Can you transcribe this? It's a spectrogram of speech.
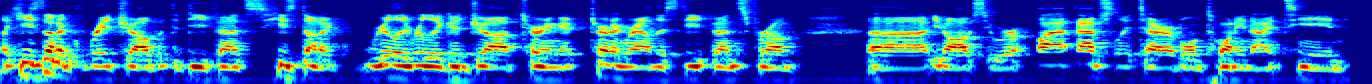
Like he's done a great job with the defense. He's done a really, really good job turning turning around this defense from, uh, you know, obviously we're absolutely terrible in 2019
